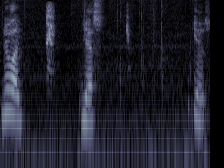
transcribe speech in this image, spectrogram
You're like, yes. Yes.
